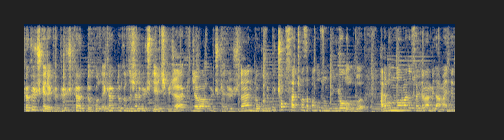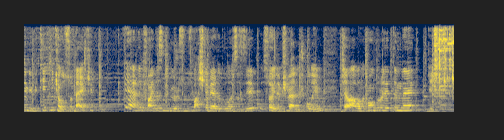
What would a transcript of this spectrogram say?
Kök 3 kere kök 3, kök 9. E kök 9 dışarı 3 diye çıkacak. Cevap 3 kere 3'ten 9. Bu çok saçma sapan uzun bir yol oldu. Hani bunu normalde söylemem bile ama dediğim gibi bir teknik olsun. Belki bir yerde bir faydasını görürsünüz, başka bir yerde kullanırsınız diye söylemiş, vermiş olayım. Cevabını kontrol ettim ve geçtim.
